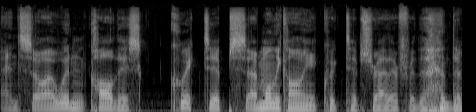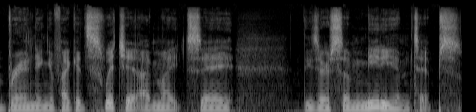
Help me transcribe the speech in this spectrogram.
And so I wouldn't call this quick tips. I'm only calling it quick tips rather for the the branding. If I could switch it, I might say these are some medium tips.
